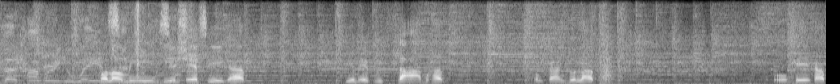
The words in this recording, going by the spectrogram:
about hammering away เพราะ in เรามี central DMF positions. อีกครับ DMF อีกสามครับตรงกลางตัวรับ โอเคครับ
